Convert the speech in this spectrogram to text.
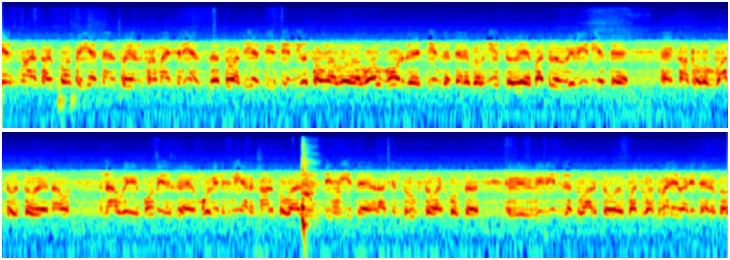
Yes, Mark, copy, yes, and for your information, yes, that what, yes, you see news all, uh, all world uh, seen the terrible news, so we, but uh, we win, yes, uh, a couple of battles, so uh, now, now we moving, uh, moving near Kharkov, uh, defeat uh, Russian troops, so I hope uh, we, we win that war, so, uh, but was very, very terrible,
